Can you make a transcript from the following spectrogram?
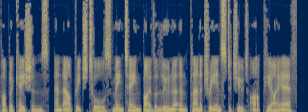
publications, and outreach tools maintained by the Lunar and Planetary Institute RPIF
